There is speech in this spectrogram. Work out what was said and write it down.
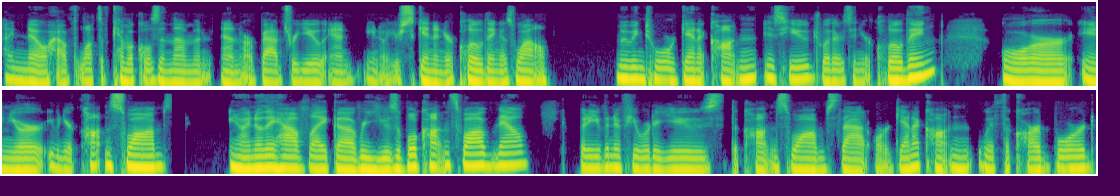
I know have lots of chemicals in them and, and are bad for you and, you know, your skin and your clothing as well moving to organic cotton is huge, whether it's in your clothing or in your even your cotton swabs. You know, I know they have like a reusable cotton swab now, but even if you were to use the cotton swabs, that organic cotton with the cardboard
